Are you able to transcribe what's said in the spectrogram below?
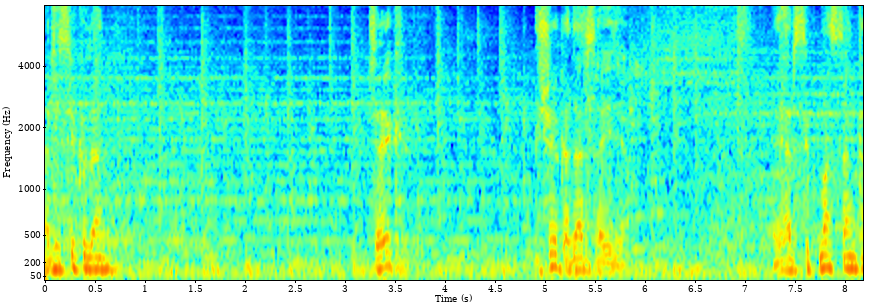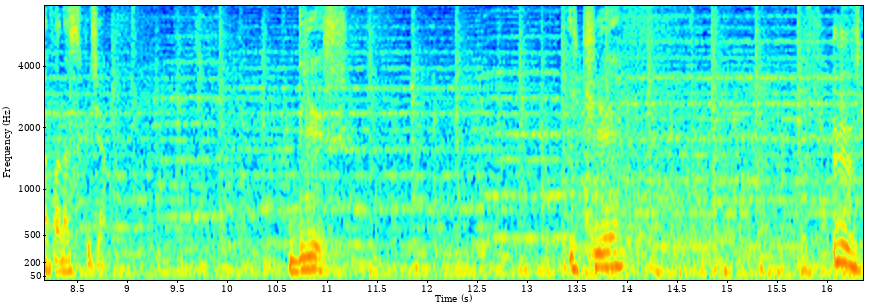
Hadi sık ulan. Sık. Üçe kadar sayacağım. Eğer sıkmazsan kafana sıkacağım. Bir. iki, Üç.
